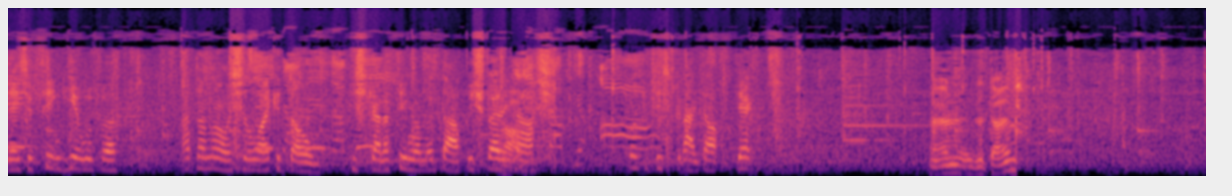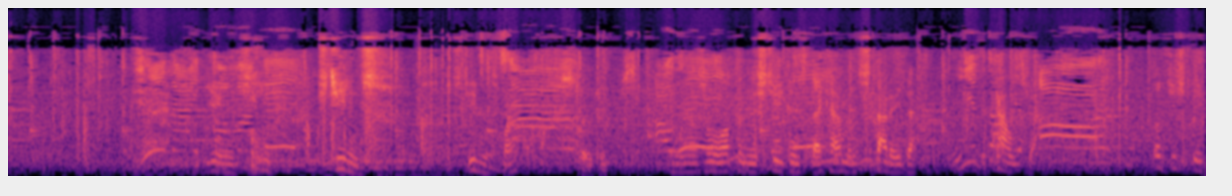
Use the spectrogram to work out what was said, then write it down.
There's a thing here with a, I don't know, it's like a dome. It's got a thing on the top. It's very Right. nice. Look at this great architect. And the dome. Yeah, students. Students, man. Students. There's a lot of the students that come and study the, the culture. Not just the,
